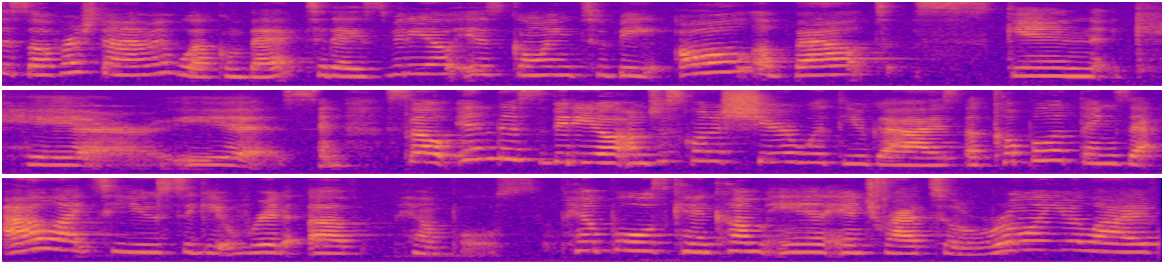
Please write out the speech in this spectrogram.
loves it's first diamond? Welcome back. Today's video is going to be all about skin care yes. And so in this video i'm just going to share with you guys a couple of things that i like to use to get rid of pimples. Pimples can come in and try to ruin your life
